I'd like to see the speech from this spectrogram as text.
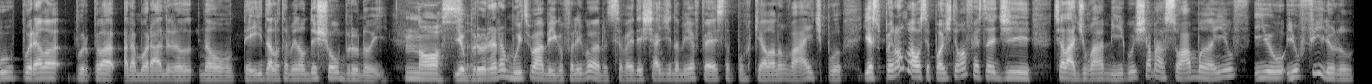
por, por ela, por pela a namorada não, não ter ido, ela também não deixou o Bruno ir. Nossa. E o Bruno era muito meu amigo. Eu falei, mano, você vai deixar de ir na minha festa porque ela não vai, tipo. E é super normal, você pode ter uma festa de, sei lá, de um amigo e chamar só a mãe e o, e o, e o filho. Não,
